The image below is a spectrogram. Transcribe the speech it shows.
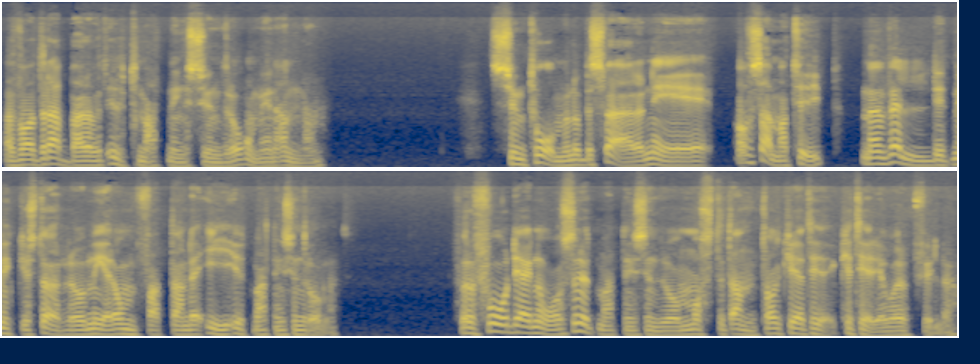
Att vara drabbad av ett utmattningssyndrom är en annan. Symptomen och besvären är av samma typ, men väldigt mycket större och mer omfattande i utmattningssyndromet. För att få diagnosen utmattningssyndrom måste ett antal kriterier vara uppfyllda.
